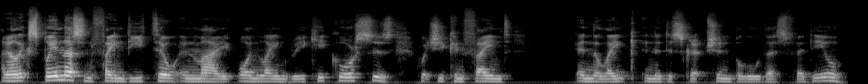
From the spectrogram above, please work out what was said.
And I'll explain this in fine detail in my online Reiki courses, which you can find in the link in the description below this video.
